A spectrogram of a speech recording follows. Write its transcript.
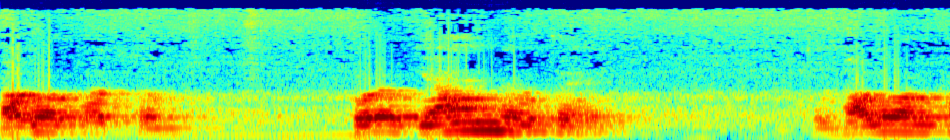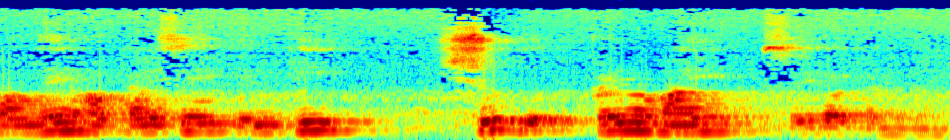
भगवत भक्त हूँ पूरा ज्ञान मिलते हैं तो भगवान कौन है और कैसे इनकी शुद्ध प्रेममाई सेवा करनी है?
